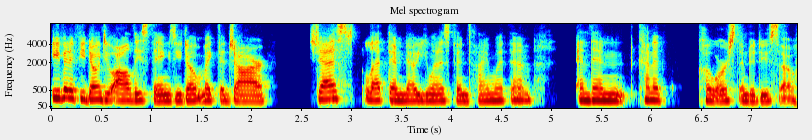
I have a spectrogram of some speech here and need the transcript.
even if you don't do all these things, you don't make the jar. Just let them know you want to spend time with them, and then kind of coerce them to do so.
